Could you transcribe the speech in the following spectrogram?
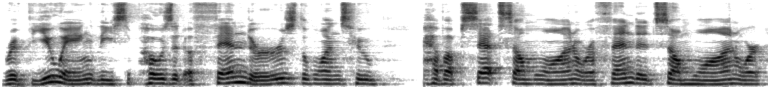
reviewing the supposed offenders, the ones who have upset someone or offended someone or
